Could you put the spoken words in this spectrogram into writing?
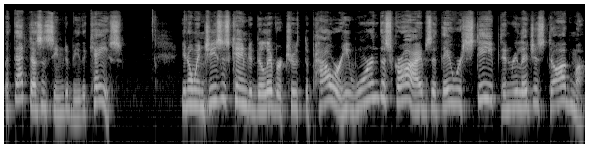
But that doesn't seem to be the case. You know, when Jesus came to deliver truth to power, he warned the scribes that they were steeped in religious dogma,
